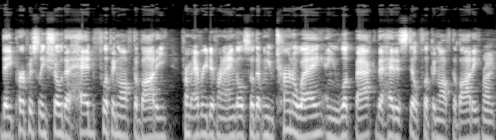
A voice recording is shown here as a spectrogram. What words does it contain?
they purposely show the head flipping off the body from every different angle so that when you turn away and you look back the head is still flipping off the body right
